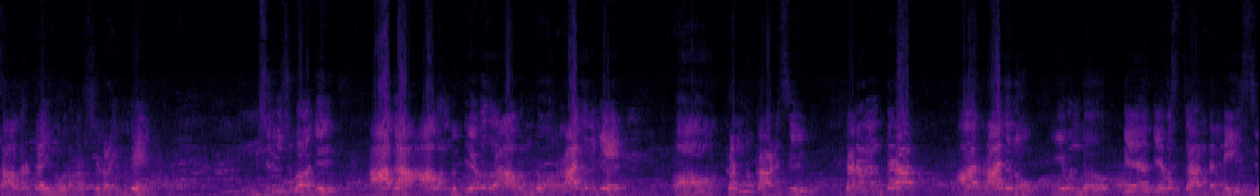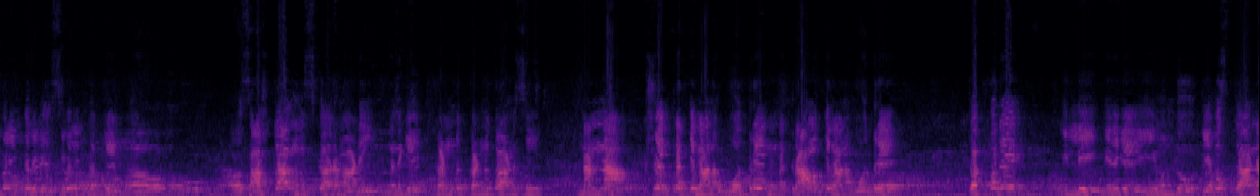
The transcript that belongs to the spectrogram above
ಸಾವಿರದ ಐನೂರು ವರ್ಷಗಳ ಹಿಂದೆ ವಿಶೇಷವಾಗಿ ಆಗ ಆ ಒಂದು ದೇವದ, ಆ ಒಂದು ರಾಜನಿಗೆ ಕಣ್ಣು ಕಾಣಿಸಿ, ತದನಂತರ ಆ ರಾಜನು ಈ ಒಂದು ದೇವಸ್ಥಾನದಲ್ಲಿ ಶಿವಲಿಂಗರಿಗೆ, ಶಿವಲಿಂಗಕ್ಕೆ ಸಾಷ್ಟಾಂಗ ನಮಸ್ಕಾರ ಮಾಡಿ ನನಗೆ ಕಣ್ಣು ಕಣ್ಣು ಕಾಣಿಸಿ, ನನ್ನ ಕ್ಷೇತ್ರಕ್ಕೆ ನಾನು ಹೋದ್ರೆ, ನನ್ನ ಗ್ರಾಮಕ್ಕೆ ನಾನು ಹೋದ್ರೆ, ತಪ್ಪದೆ ಇಲ್ಲಿ ನಿನಗೆ ಈ ಒಂದು ದೇವಸ್ಥಾನ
